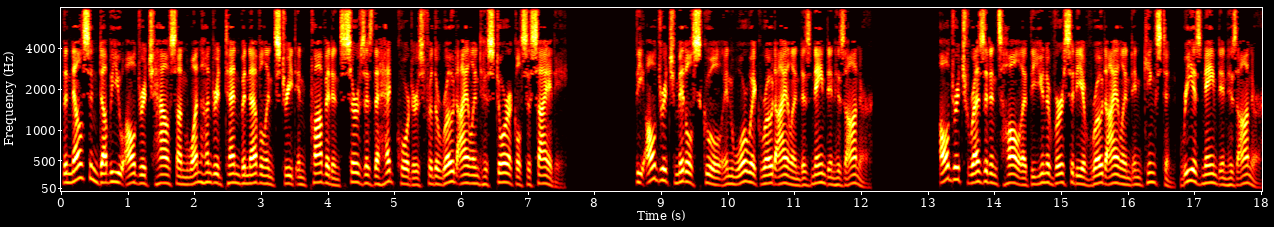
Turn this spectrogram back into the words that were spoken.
The Nelson W. Aldrich House on 110 Benevolent Street in Providence serves as the headquarters for the Rhode Island Historical Society. The Aldrich Middle School in Warwick, Rhode Island is named in his honor. Aldrich Residence Hall at the University of Rhode Island in Kingston, RE is named in his honor.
